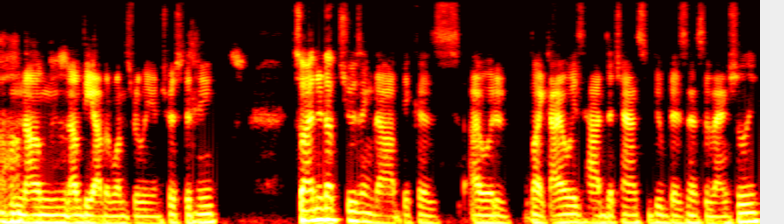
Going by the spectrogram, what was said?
Uh-huh. None of the other ones really interested me. So I ended up choosing that because I would have like I always had the chance to do business eventually.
